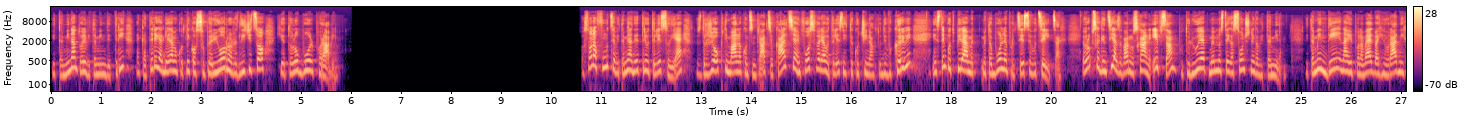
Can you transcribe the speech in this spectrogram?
vitamina, torej vitamin D3, na katerega gledamo kot neko superiorno različico, ki jo telo bolj porabi. Osnovna funkcija vitamina D3 v telesu je, da združuje optimalno koncentracijo kalcija in fosforja v telesnih tekočinah, tudi v krvi, in s tem podpira metabolne procese v celicah. Evropska agencija za varnost hrane EFSA potrjuje pomembnost tega sončnega vitamina. Vitamin D naj bi po navedbah in uradnih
